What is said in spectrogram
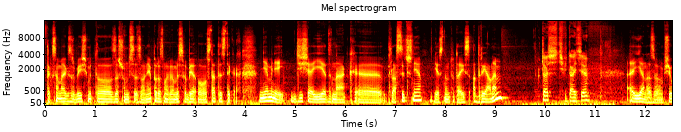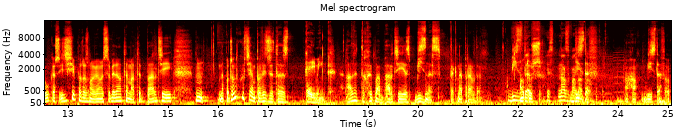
Tak samo jak zrobiliśmy to w zeszłym sezonie, porozmawiamy sobie o statystykach. Niemniej, dzisiaj jednak e, klasycznie jestem tutaj z Adrianem. Cześć, witajcie. Ja nazywam się Łukasz i dzisiaj porozmawiamy sobie na tematy bardziej. Hmm, na początku chciałem powiedzieć, że to jest gaming, ale to chyba bardziej jest biznes, tak naprawdę. Bizdev Otóż jest nazwa bizdev. na Aha, bizdev, ok.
